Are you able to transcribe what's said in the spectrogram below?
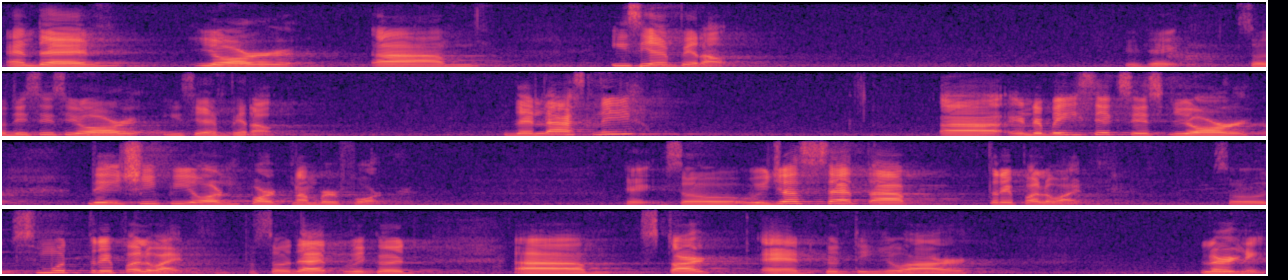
and then your um, ECMP route. Okay, so this is your ECMP route. Then lastly, uh, in the basics is your DHCP on port number four. Okay, so we just set up triple one. So smooth triple one so that we could um, start and continue our learning.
